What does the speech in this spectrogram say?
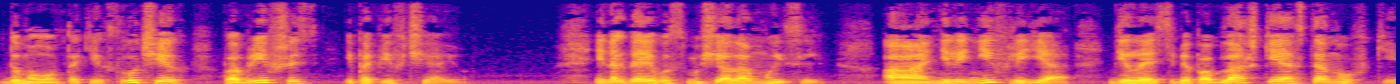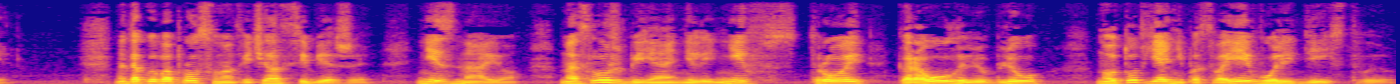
думал он в таких случаях, побрившись и попив чаю. Иногда его смущала мысль, а не ленив ли я, делая себе поблажки и остановки? На такой вопрос он отвечал себе же. «Не знаю. На службе я не ленив, строй, караулы люблю, но тут я не по своей воле действую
